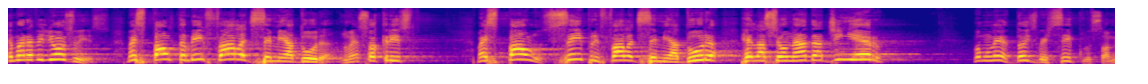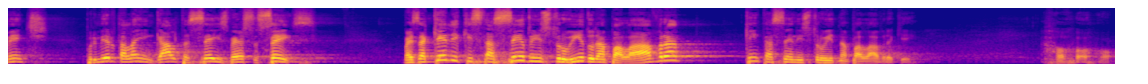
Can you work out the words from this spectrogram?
É maravilhoso isso. Mas Paulo também fala de semeadura, não é só Cristo. Mas Paulo sempre fala de semeadura relacionada a dinheiro. Vamos ler dois versículos somente. O primeiro está lá em Gálatas 6, verso 6. Mas aquele que está sendo instruído na palavra, quem está sendo instruído na palavra aqui? Oh, oh, oh.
